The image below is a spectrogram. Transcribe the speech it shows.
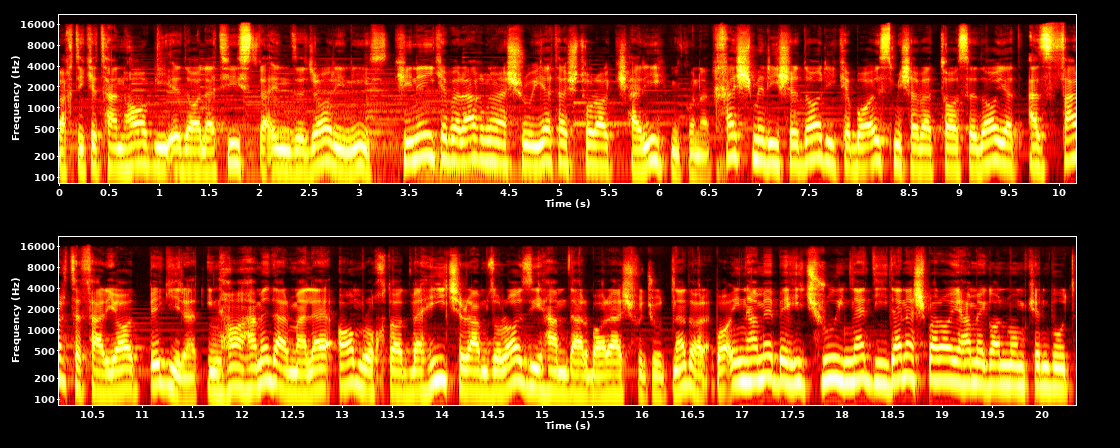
وقتی که تنها بیعدالتی است و انزجاری نیست کینه ای که به رغم مشروعیتش تو را کریه می کند خشم ریشهداری که باعث می شود تا صدایت از فرط فریاد بگیرد. اینها همه در ملع عام رخ داد و هیچ رمز و رازی هم دربارهش وجود نداره. با این همه به هیچ روی نه دیدنش برای همگان ممکن بود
